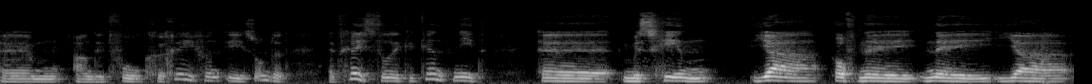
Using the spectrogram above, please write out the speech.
um, aan dit volk gegeven is, omdat het geestelijke kent niet uh, misschien ja of nee, nee, ja,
